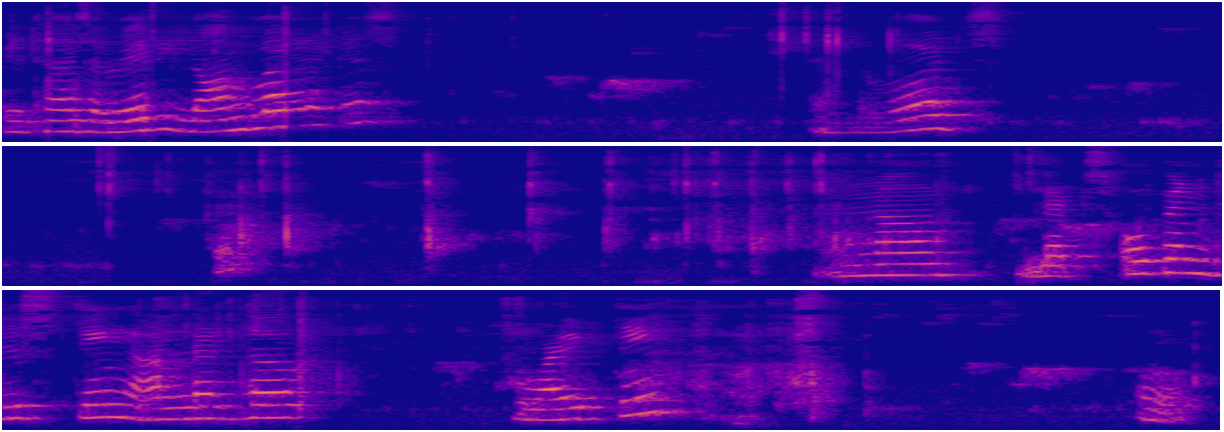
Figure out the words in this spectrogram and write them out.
It has a very long wire I guess. And the words. Okay. And now let's open this thing under the white thing. Oh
